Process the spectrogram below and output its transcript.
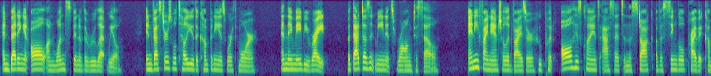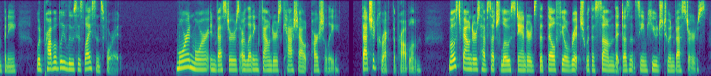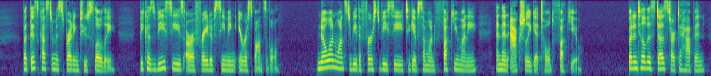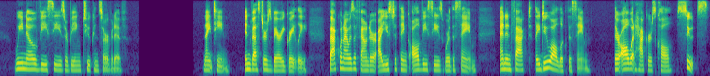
and betting it all on one spin of the roulette wheel. Investors will tell you the company is worth more, and they may be right, but that doesn't mean it's wrong to sell. Any financial advisor who put all his clients' assets in the stock of a single private company would probably lose his license for it. More and more investors are letting founders cash out partially. That should correct the problem. Most founders have such low standards that they'll feel rich with a sum that doesn't seem huge to investors. But this custom is spreading too slowly because VCs are afraid of seeming irresponsible. No one wants to be the first VC to give someone fuck you money and then actually get told fuck you. But until this does start to happen, we know VCs are being too conservative. 19. Investors vary greatly. Back when I was a founder, I used to think all VCs were the same. And in fact, they do all look the same. They're all what hackers call suits.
